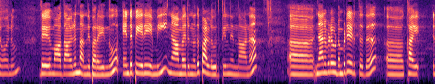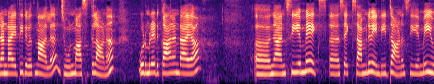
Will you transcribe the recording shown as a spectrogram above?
ോനും ദേവമാതാവിനും നന്ദി പറയുന്നു. എന്റെ പേര് എമി. ഞാൻ വരുന്നത് പള്ളുരുത്തിയിൽ നിന്നാണ്. ഞാനിവിടെ ഉടമ്പടി എടുത്തത് കൈ രണ്ടായിരത്തി ഇരുപത്തിനാല് ജൂൺ മാസത്തിലാണ്. ഉടമ്പടി എടുക്കാനുണ്ടായ ഞാൻ സി എം എ എക്സ് എക്സാമിന് വേണ്ടിയിട്ടാണ്. C M A U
